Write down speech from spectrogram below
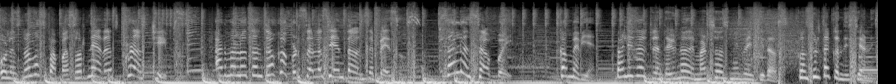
o las nuevas papas horneadas Cross Chips. Ármalo tu antojo por solo 111 pesos. Solo en Subway. Come bien. Válido el 31 de marzo de 2022. Consulta condiciones.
